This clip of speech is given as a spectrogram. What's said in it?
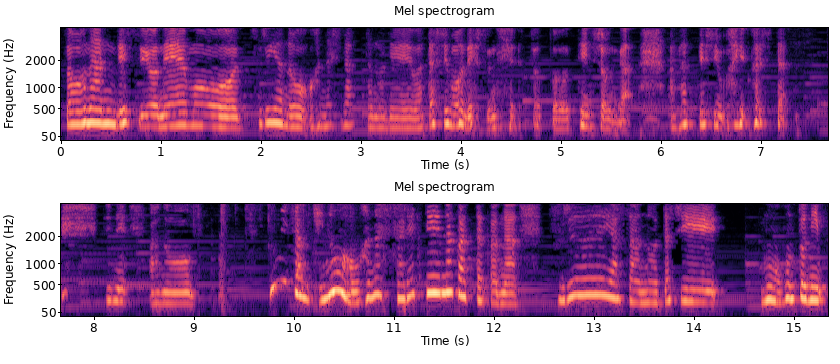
そうなんですよね。もう鶴屋のお話だったので、私もですね、ちょっとテンションが上がってしまいました。でね、あの、ふみさん昨日はお話しされてなかったかな？鶴屋さんの私、もう本当に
